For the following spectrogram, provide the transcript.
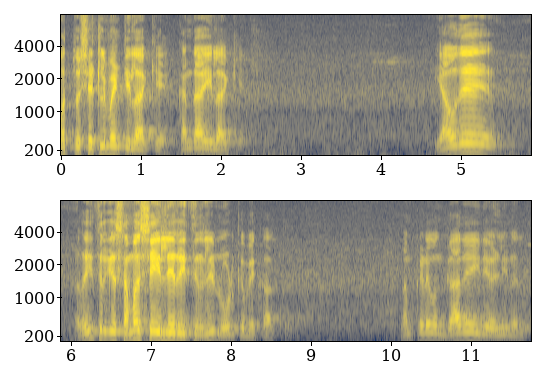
ಮತ್ತು ಸೆಟ್ಲ್ಮೆಂಟ್ ಇಲಾಖೆ, ಕಂದಾಯ ಇಲಾಖೆ, ಯಾವುದೇ ರೈತರಿಗೆ ಸಮಸ್ಯೆ ಇಲ್ಲೇ ರೀತಿಯಲ್ಲಿ ನೋಡ್ಕೋಬೇಕಾಗ್ತದೆ. ನಮ್ಮ ಕಡೆ ಒಂದು ಗಾದೆ ಇದೆ ಹಳ್ಳಿನಲ್ಲಿ.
